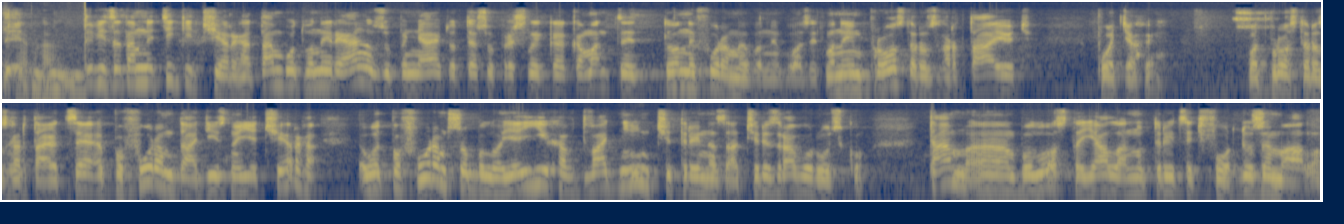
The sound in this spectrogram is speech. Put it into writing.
черга. дивіться, там не тільки черга, там от вони реально зупиняють от те, що прийшли команди, то не фурами вони возять. Вони їм просто розгортають потяги. От просто розгортають. Це по фурам, да, дійсно є черга. От по фурам, що було, я їхав два дні чи три назад через Раву Руську. Там е, було стояло ну 30 фур, дуже мало.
